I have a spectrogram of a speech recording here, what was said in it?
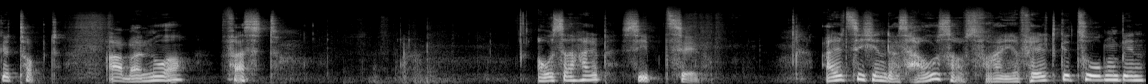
getoppt, aber nur fast außerhalb 17. Als ich in das Haus aufs freie Feld gezogen bin,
